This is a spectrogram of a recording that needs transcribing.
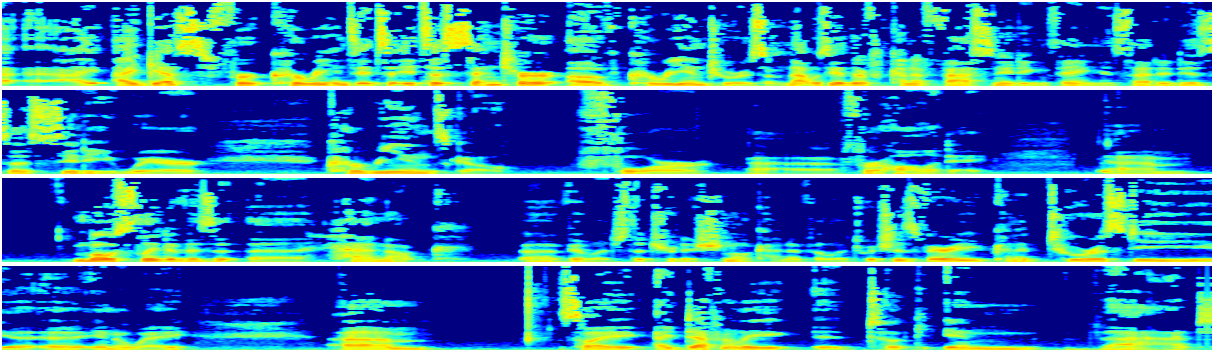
I, I, guess for Koreans, it's it's a center of Korean tourism. That was the other kind of fascinating thing is that it is a city where Koreans go for uh, for holiday, um, mostly to visit the Hanok uh, village, the traditional kind of village, which is very kind of touristy uh, in a way. Um, so I, I definitely uh, took in that.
